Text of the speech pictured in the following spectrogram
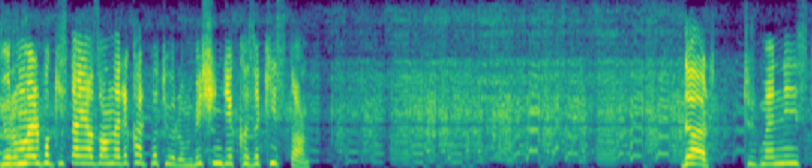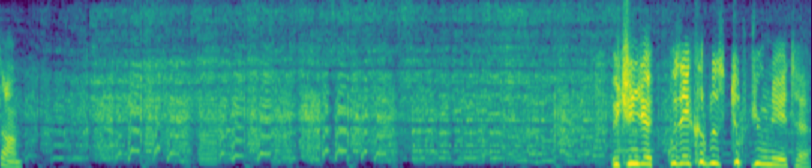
Yorumları Pakistan yazanlara kalp atıyorum. 5. Kazakistan 4. Türkmenistan Üçüncü Kuzey Kıbrıs Türk Cumhuriyeti.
